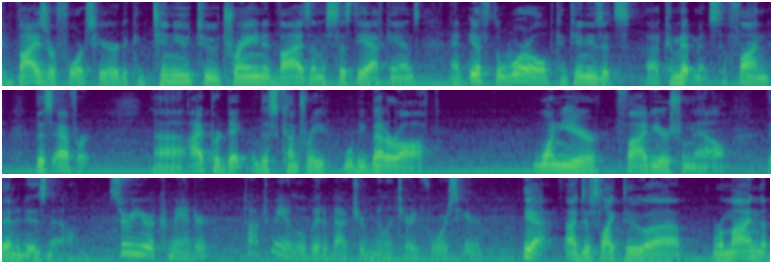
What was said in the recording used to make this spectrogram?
advisor force here to continue to train, advise, and assist the Afghans, and if the world continues its uh, commitments to fund this effort, uh, I predict this country will be better off one year, five years from now than it is now. Sir, you're a commander. Talk to me a little bit about your military force here. Yeah, I'd just like to uh, remind the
